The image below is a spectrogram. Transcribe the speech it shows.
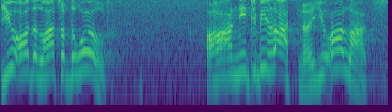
You are the lights of the world. Oh, I need to be light. No, you are lights.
